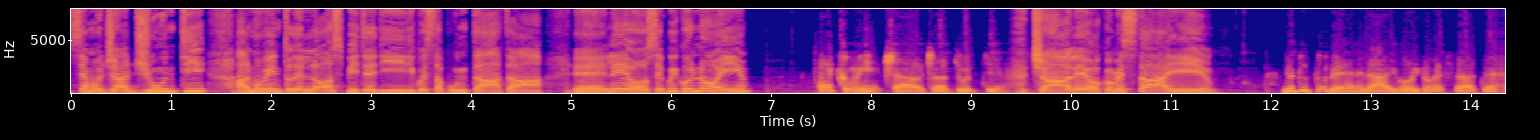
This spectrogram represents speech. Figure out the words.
Siamo già giunti al momento dell'ospite di, di questa puntata. Eh, Leo, sei qui con noi? Eccomi, ciao, ciao a tutti. Ciao Leo, come stai? Io tutto bene, dai, voi come state?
